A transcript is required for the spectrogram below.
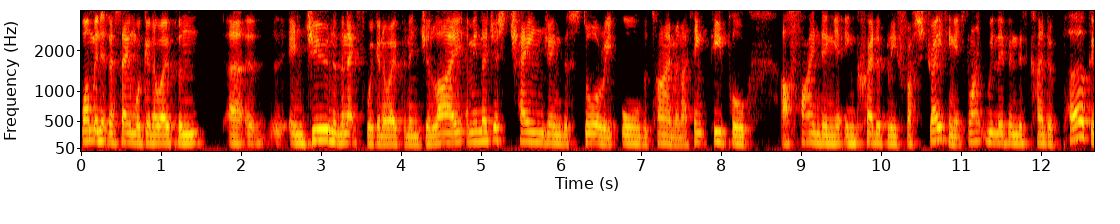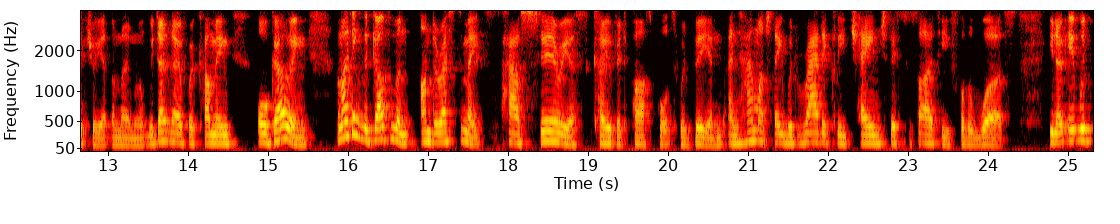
One minute they're saying we're going to open uh, in June, and the next we're going to open in July. I mean, they're just changing the story all the time, and I think people are finding it incredibly frustrating. It's like we live in this kind of purgatory at the moment. We don't know if we're coming or going. And I think the government underestimates how serious COVID passports would be and, and how much they would radically change this society for the worse. You know, it would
